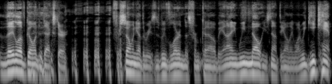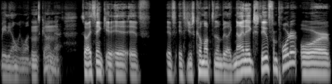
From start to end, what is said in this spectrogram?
They love going to Dexter for so many other reasons. We've learned this from Kenobi, and I we know he's not the only one. We he can't be the only one that's gone Mm-mm. there. So I think i- i- if if if you just come up to them and be like nine egg stew from Porter or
